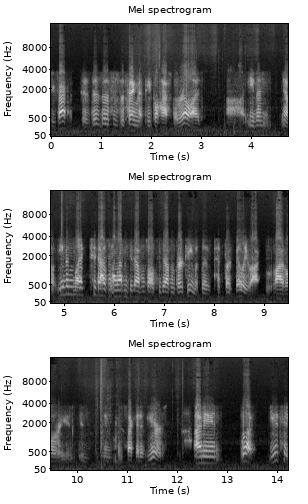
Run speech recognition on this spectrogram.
Exactly. This, this is the thing that people have to realize. Uh, even you know, even like 2011, 2012, 2013 with the Pittsburgh Philly rivalry in, in, in consecutive years. I mean, look, you two.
